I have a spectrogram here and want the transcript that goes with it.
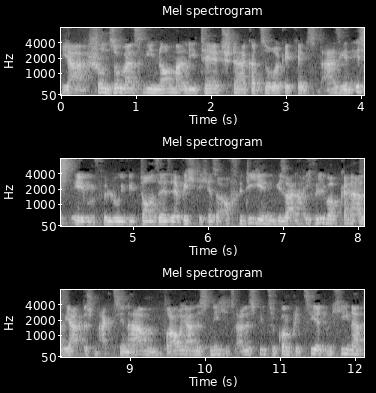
ja schon sowas wie Normalität stärker zurückgekehrt ist. Asien ist eben für Louis Vuitton sehr, sehr wichtig. Also auch für diejenigen, die sagen, ich will überhaupt keine asiatischen Aktien haben, brauche ich alles nicht, ist alles viel zu kompliziert und China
